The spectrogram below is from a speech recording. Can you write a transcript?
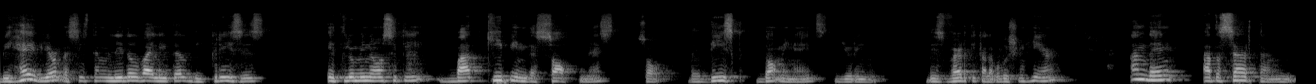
behavior, the system little by little decreases its luminosity, but keeping the softness. So the disk dominates during this vertical evolution here. And then at a certain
